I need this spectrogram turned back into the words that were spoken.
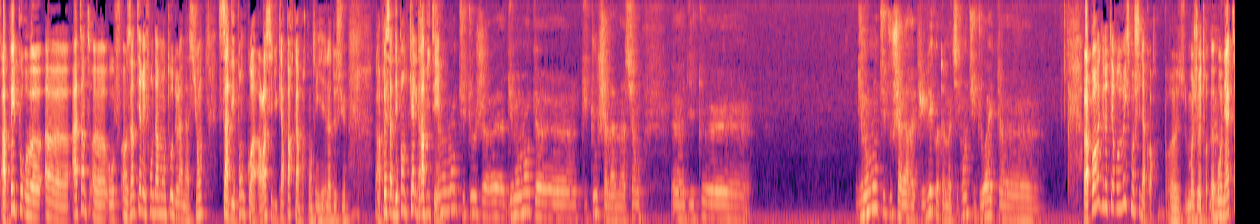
Après, pour euh, euh, atteindre euh, aux, intérêts fondamentaux de la nation, ça dépend de quoi. Alors là, c'est du cas par cas, par contre, là-dessus. Après, ça dépend de quelle gravité. Du moment que tu touches, du moment que tu touches à la nation, du moment que tu touches à la République, automatiquement, tu dois être Alors pour acte de terrorisme, moi je suis d'accord. Euh, moi je vais être euh, Mhm. honnête.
